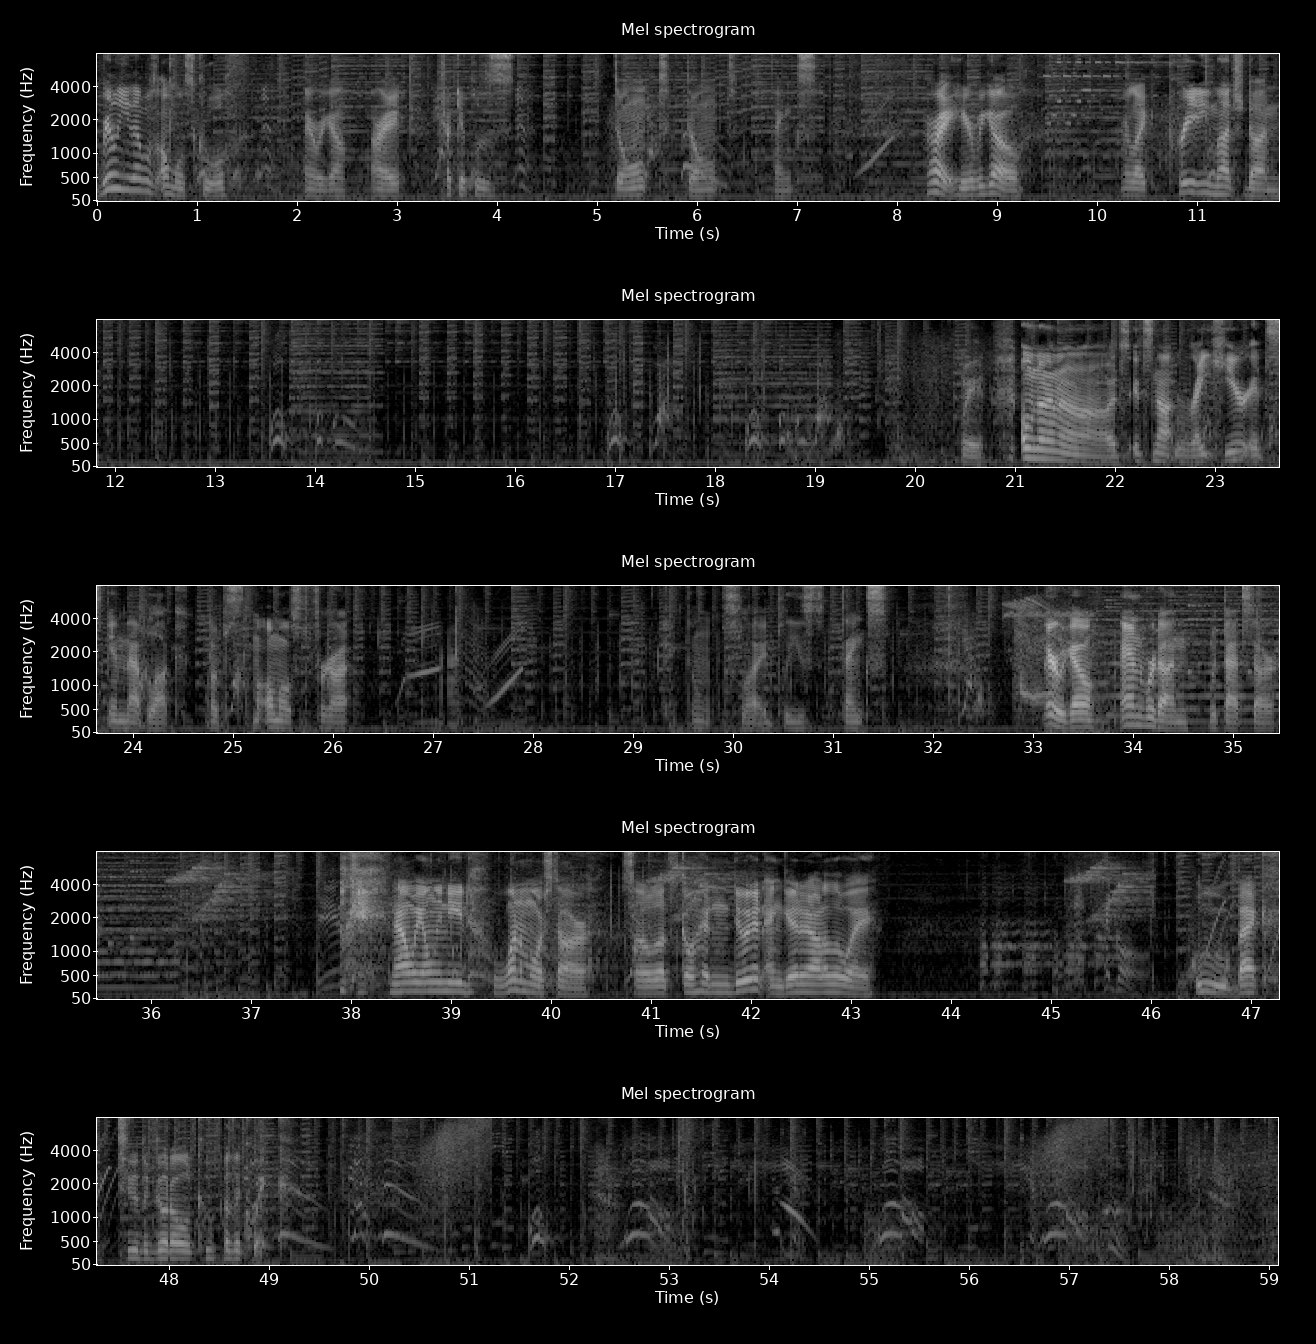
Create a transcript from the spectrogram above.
Really? That was almost cool. There we go. Alright. Chuck it, please. Don't. Don't. Thanks. Alright, here we go. We're like pretty much done. Wait. Oh no no no no no! It's it's not right here. It's in that block. Oops. Almost forgot. Don't slide, please. Thanks. There we go. And we're done with that star. Okay, now we only need one more star. So let's go ahead and do it and get it out of the way. Ooh, back to the good old Koopa the Quick.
